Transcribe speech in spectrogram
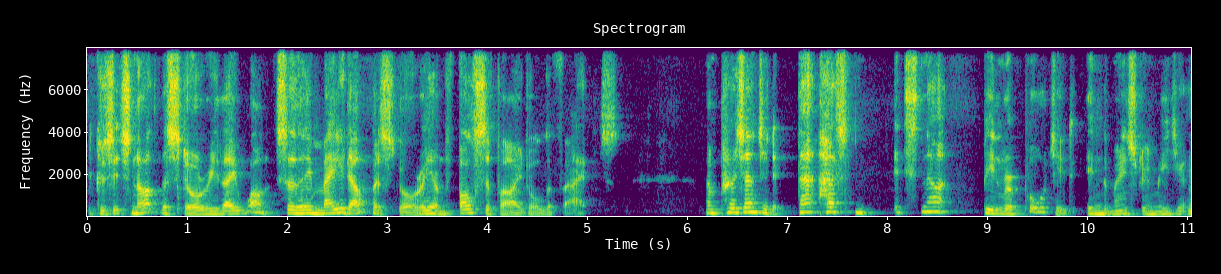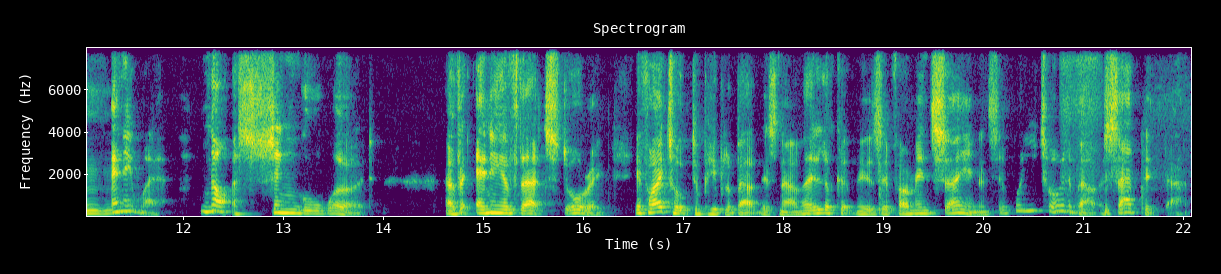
because it's not the story they want. So they made up a story and falsified all the facts and presented it. That has it's not been reported in the mainstream media mm-hmm. anywhere. Not a single word of any of that story. If I talk to people about this now, they look at me as if I'm insane and say, What are you talking about? Assad did that.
